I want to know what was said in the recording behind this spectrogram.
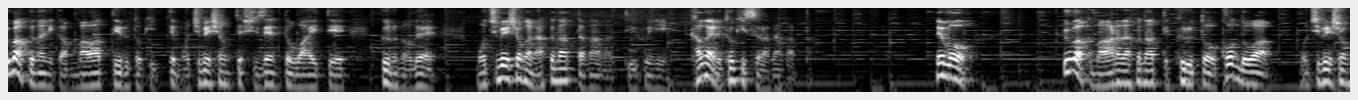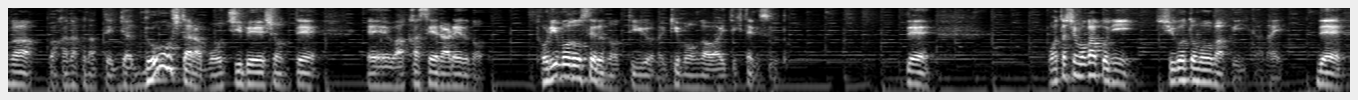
うまく何か回っている時って、モチベーションって自然と湧いてくるので、モチベーションがなくなったな、なんていうふうに考える時すらなかった。でも、うまく回らなくなってくると、今度はモチベーションが湧かなくなって、じゃあどうしたらモチベーションって、えー、沸かせられるの取り戻せるのっていうような疑問が湧いてきたりすると。で、私も過去に仕事もうまくいかない。で、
